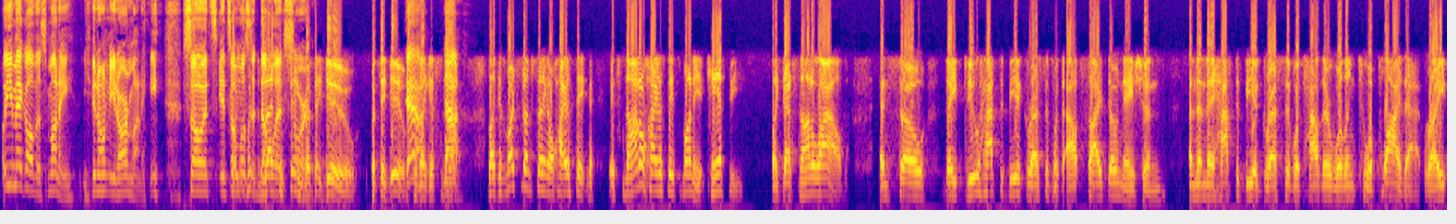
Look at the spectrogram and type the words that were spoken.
well, you make all this money, you don't need our money. so it's it's almost but, a double edged sword. But they do, but they do. Yeah, like it's not yeah. like as much as I'm saying Ohio State, it's not Ohio State's money. It can't be. Like that's not allowed. And so they do have to be aggressive with outside donation, and then they have to be aggressive with how they're willing to apply that, right?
